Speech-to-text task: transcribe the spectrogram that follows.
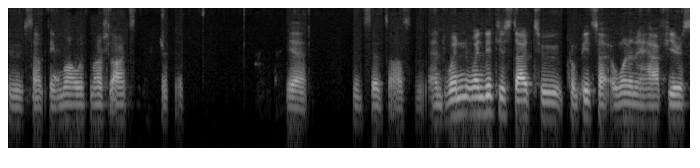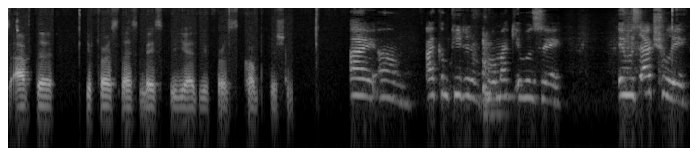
do something more with martial arts. yeah, that's, that's awesome. And when when did you start to compete? So one and a half years after your first lesson, basically, you had your first competition. I um I competed in Promac. It was a it was actually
